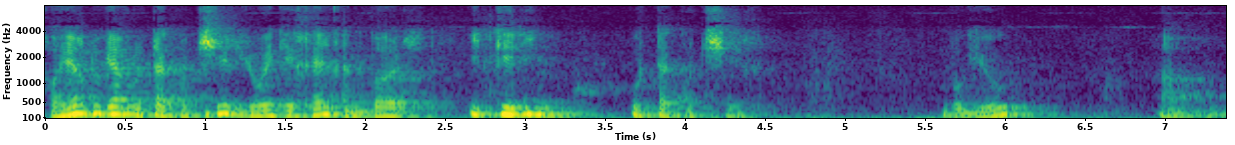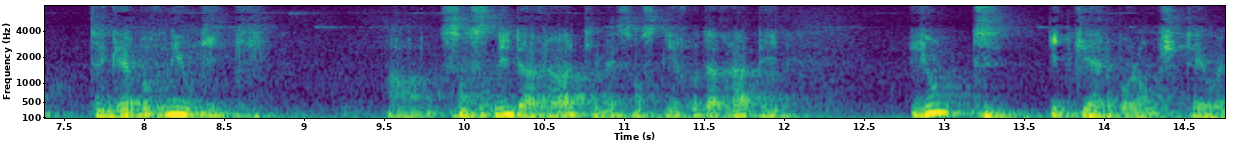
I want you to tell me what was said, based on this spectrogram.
Royer duger utak uchir egerer an bol itgelin utak uchir. Boiu, uh, tenger borni ugik. Uh, sens ni davra, time bi yunt itger bolamstewe.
